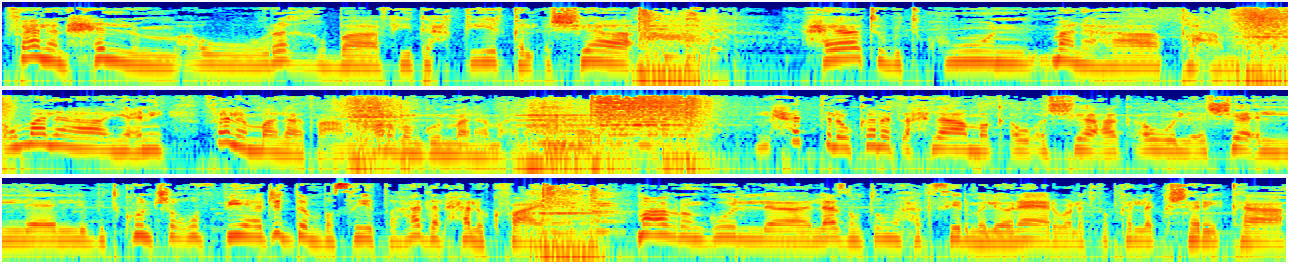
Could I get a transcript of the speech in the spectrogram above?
فعلا حلم أو رغبة في تحقيق الأشياء حياته بتكون ما لها طعم أو ما لها يعني فعلا ما لها طعم ما بنقول ما لها معنى. حتى لو كانت أحلامك أو اشيائك أو الأشياء اللي بتكون شغوف بيها جدا بسيطة هذا الحل كفاية. ما عمره نقول آه، لازم طموحك تصير مليونير ولا تفكر لك شركة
